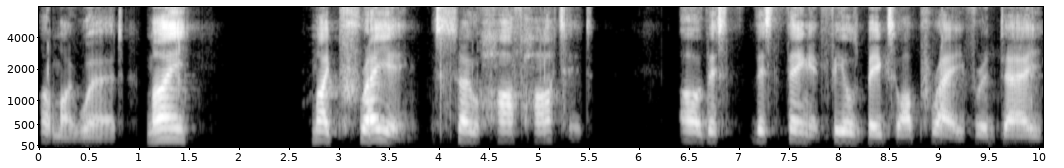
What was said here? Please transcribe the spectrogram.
Oh my word. My, my praying is so half hearted. Oh, this, this thing, it feels big, so I'll pray for a day,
